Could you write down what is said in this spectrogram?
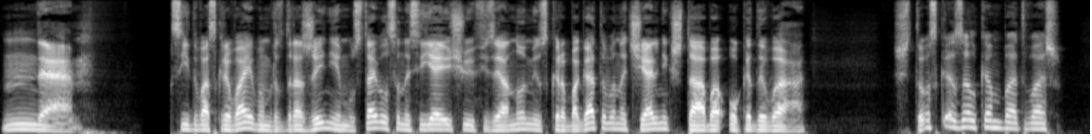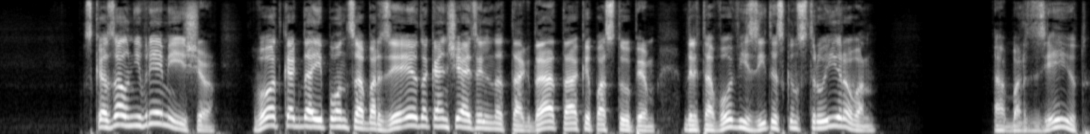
Да. С едва скрываемым раздражением уставился на сияющую физиономию Скоробогатого начальник штаба ОКДВА. «Что сказал комбат ваш?» «Сказал, не время еще. Вот когда японцы оборзеют окончательно, тогда так и поступим. Для того визит и сконструирован. Оборзеют?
